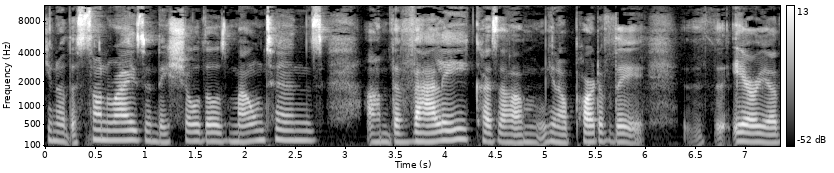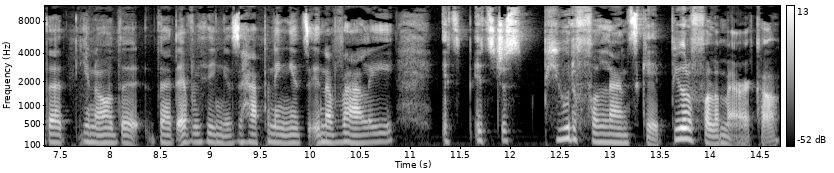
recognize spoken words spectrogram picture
You know the sunrise when they show those mountains um, the valley because um, you know part of the the area that you know the that everything is happening it's in a valley. It's it's just beautiful landscape beautiful america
